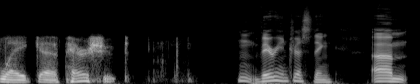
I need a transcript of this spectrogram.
like uh, Parachute. Hmm, very interesting. Um,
